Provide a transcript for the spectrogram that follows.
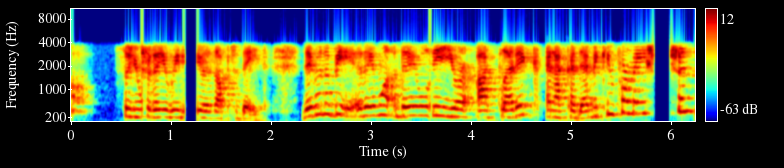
so you make sure that your video is up to date. They're gonna be they want they will see your athletic and academic information.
